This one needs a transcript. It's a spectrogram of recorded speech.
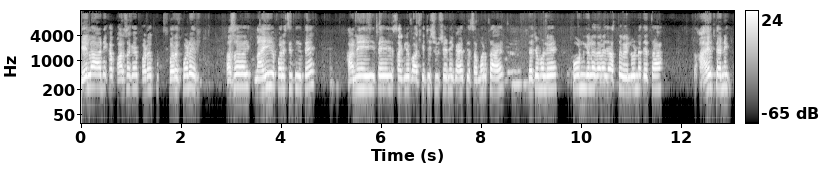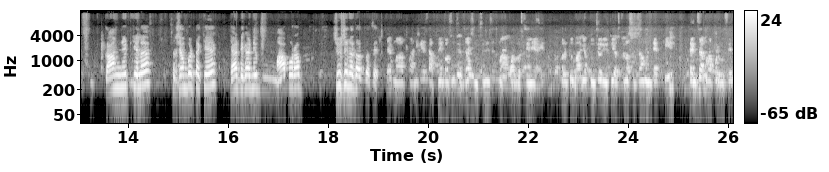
गेला आणि का- फारसा काही फरक फरक पडेल असं नाही परिस्थिती इथे. आणि इथे सगळे बाकीचे शिवसैनिक आहेत ते समर्थ आहेत. त्याच्यामुळे कोण गेलं त्याला जास्त व्हॅल्यू न देता आहेत त्यांनी काम नीट केलं तर शंभर टक्के या ठिकाणी महापौर हा शिवसेनेचाच असेल त्या महा- पालिकेच्या स्थापनेपासून सुद्धा शिवसेनेचेच महापौर बसलेले आहेत. परंतु भाजप तुमच्यावर युती असताना सुद्धा म्हणतात की त्यांचा महापौर बसेल.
